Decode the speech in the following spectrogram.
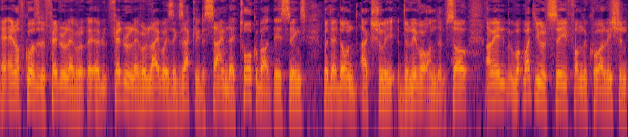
And, and of course at the federal level, uh, federal level, Labor is exactly the same. They talk about these things, but they don't actually deliver on them. So I mean, what you'll see from the coalition,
